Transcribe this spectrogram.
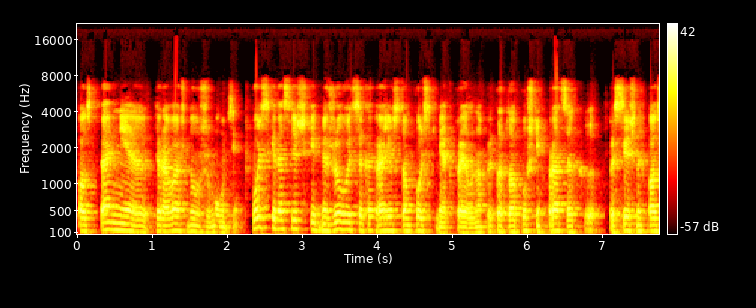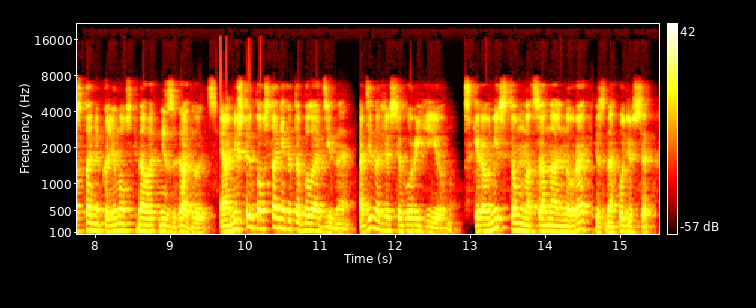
паўстанне пераважна ў жмудзе польскі даследчыкі абмяжоўваюцца каралевствам польскім як правіла напрыклад у апошніх працах прысвечаных паўстанню каліновскі нават не згадваецца а між тым паўстанне гэта была адзіная адзіна для ўсяго рэгіёну з кіраўніцтвам нацыянальны ўрад і знаходзіўся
